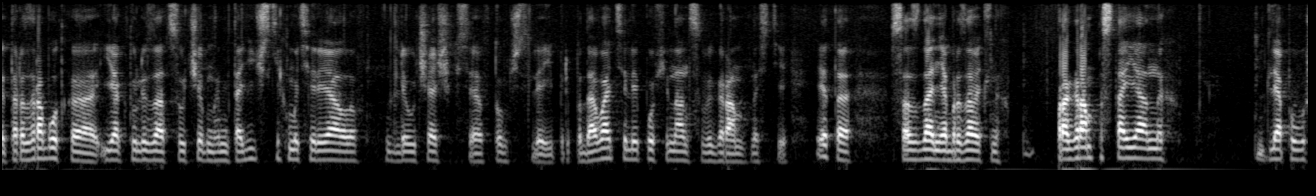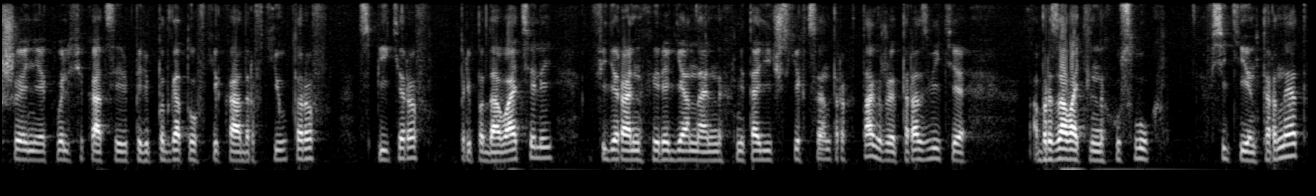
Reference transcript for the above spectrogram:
это разработка и актуализация учебно-методических материалов для учащихся, в том числе и преподавателей по финансовой грамотности. Это создание образовательных программ постоянных для повышения квалификации и подготовки кадров, тьюторов, спикеров, преподавателей – федеральных и региональных методических центрах. Также это развитие образовательных услуг в сети интернет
